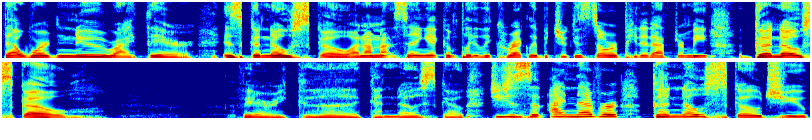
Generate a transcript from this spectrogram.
That word knew right there is gnosko. And I'm not saying it completely correctly, but you can still repeat it after me gnosko. Very good. Gnosko. Jesus said, I never gnoskoed you.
